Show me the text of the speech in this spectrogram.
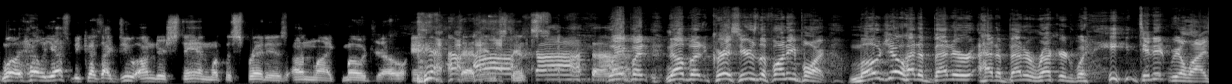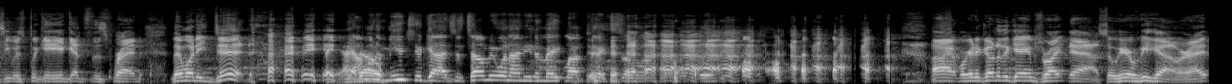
Well, hell yes, because I do understand what the spread is, unlike Mojo in that instance. Wait, but no, but Chris, here's the funny part. Mojo had a better had a better record when he didn't realize he was picking against the spread than what he did. I mean, Yeah, I'm going to mute you guys. Just tell me when I need to make my pick. So All right, we're going to go to the games right now. So here we go. All right.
